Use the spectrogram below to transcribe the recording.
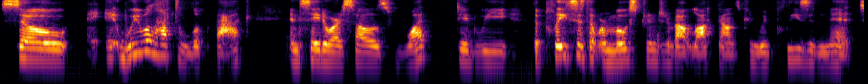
So it, we will have to look back and say to ourselves, what did we, the places that were most stringent about lockdowns, can we please admit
